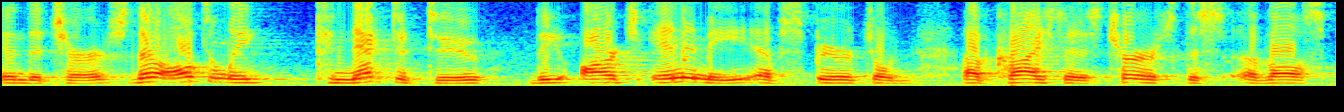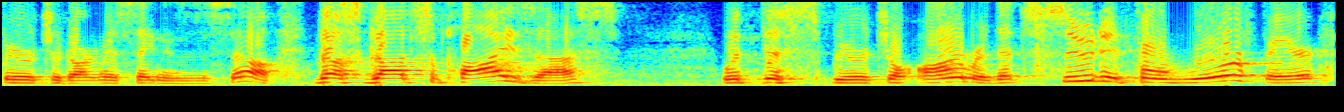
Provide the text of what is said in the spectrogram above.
in the church, they're ultimately connected to the arch enemy of spiritual of Christ and his church, this, of all spiritual darkness, Satan himself. Thus, God supplies us with this spiritual armor that's suited for warfare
